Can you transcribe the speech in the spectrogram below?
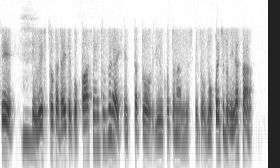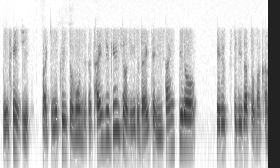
て、うん、ウエストが大体5%ぐらい減ったということなんですけどもこれちょっと皆さんイメージ湧きにくいと思うんですが体重減少でいうと大体2 3キロ減る薬だとまあ考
